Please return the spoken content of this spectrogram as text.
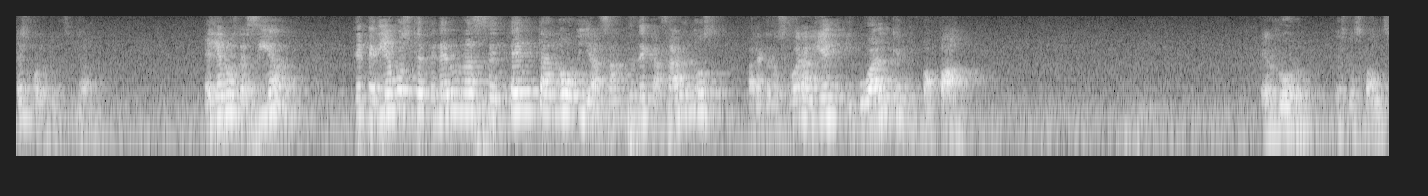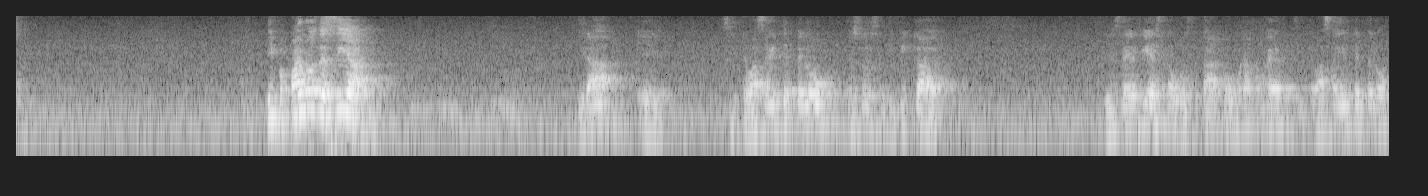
Eso fue lo que le enseñaron. Ella nos decía que teníamos que tener unas 70 novias antes de casarnos para que nos fuera bien, igual que mi papá. Error. Esto es falso. Mi papá nos decía, mira, eh, si te vas a ir de pelón, eso significa irse de fiesta o estar con una mujer, si te vas a ir de pelón,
